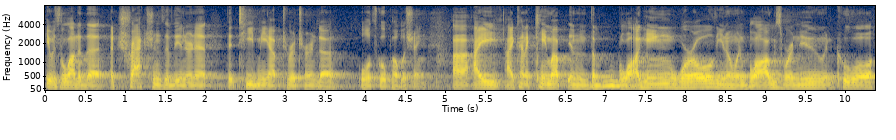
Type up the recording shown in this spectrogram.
it was a lot of the attractions of the internet that teed me up to return to old school publishing. Uh, I, I kind of came up in the blogging world, you know, when blogs were new and cool,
